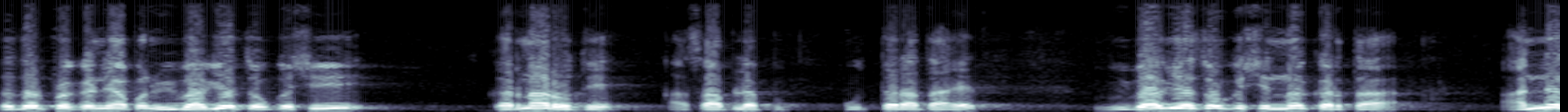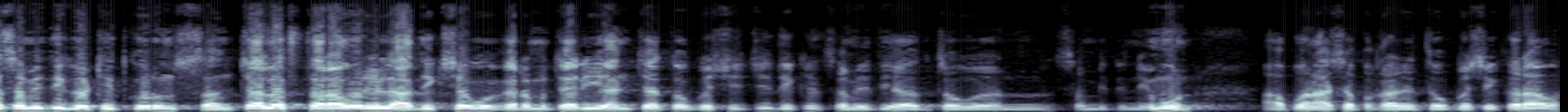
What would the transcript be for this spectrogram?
सदर प्रकरणी आपण विभागीय चौकशी करणार होते असं आपल्या उत्तरात आहेत. विभागीय चौकशी न करता अन्य समिती गठीत करून संचालक स्तरावरील अधीक्षक व कर्मचारी यांच्या चौकशीची देखील समिती चौ- समिती नेमून आपण अशा प्रकारे चौकशी करावं.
